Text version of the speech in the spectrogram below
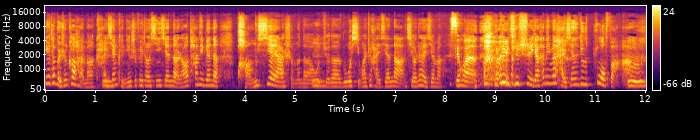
因为它本身靠海嘛，海嗯鲜肯定是非常新鲜的。然后它那边的螃蟹呀、什么的，嗯我觉得如果喜欢吃海鲜的，喜欢吃海鲜吗？喜欢。你可以去试一下，它那边海鲜的就是做法，嗯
